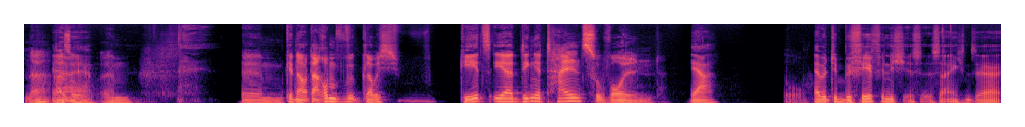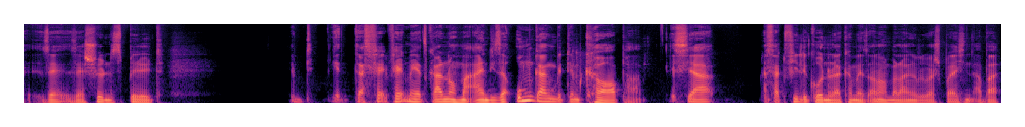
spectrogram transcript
Ne? Ja, also, ja. Ähm, ähm, genau, darum, glaube ich, geht es eher, Dinge teilen zu wollen. Ja. So. Ja, mit dem Buffet finde ich, ist, ist eigentlich ein sehr, sehr, sehr schönes Bild das fällt mir jetzt gerade nochmal ein, dieser Umgang mit dem Körper ist ja, das hat viele Gründe, da kann man jetzt auch noch mal lange drüber sprechen, aber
